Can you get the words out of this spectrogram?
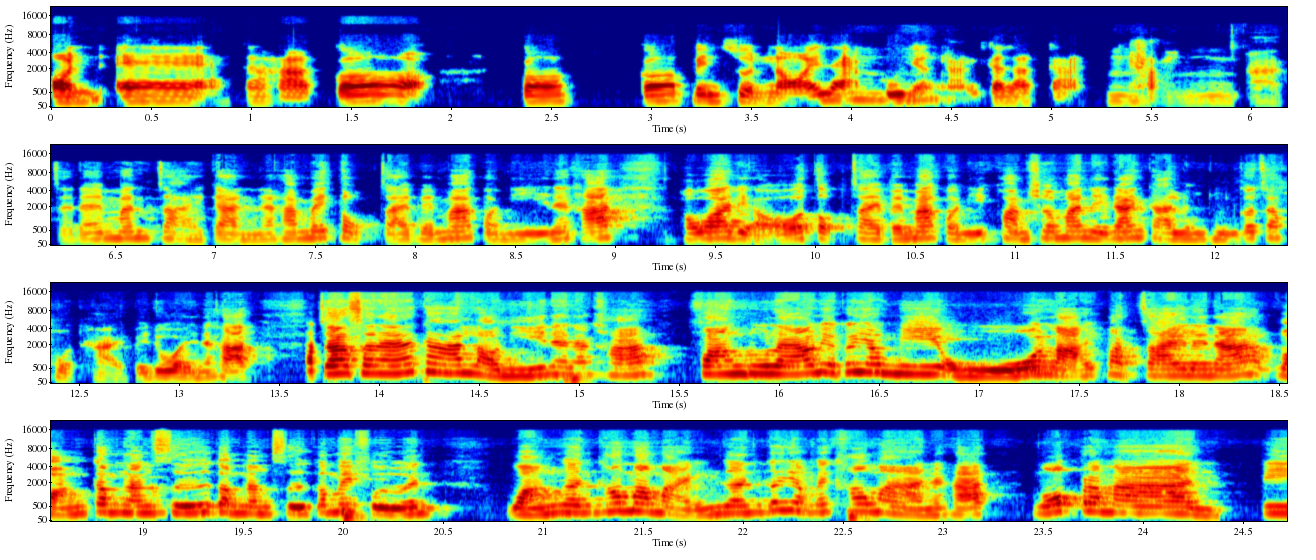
อ่อนแอนะคะ ก็ก็ ก็เป็นส่วนน้อยแหละพูดอย่างนั้นกันละกันค่ะอาจจะได้มั่นใจกันนะคะ ไม่ตกใจไปมากกว่านี้นะคะ เพราะว่าเดี๋ยวตกใจไปมากกว่านี้ความเชื่อมั่นในด้านการลงทุนก็จะหดหายไปด้วยนะคะ จากสถานการณ์เหล่านี้เนี่ยนะคะ ฟังดูแล้วเนี่ยก็ยังมีโอ้โหหลายปัจจัยเลยนะ หวังกำลังซื้อกำลังซื้อก็ไม่ฟื้น หวังเงินเข้ามาใหม่เงินก็ยังไม่เข้ามานะคะ งบประมาณปี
